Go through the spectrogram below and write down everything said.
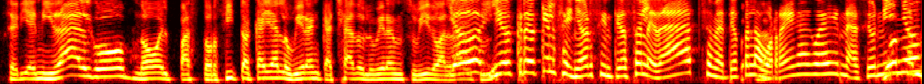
Sería en Hidalgo, no, el pastorcito acá ya lo hubieran cachado, lo hubieran subido al yo, yo creo que el señor sintió soledad, se metió con la borrega, güey, nació un niño.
